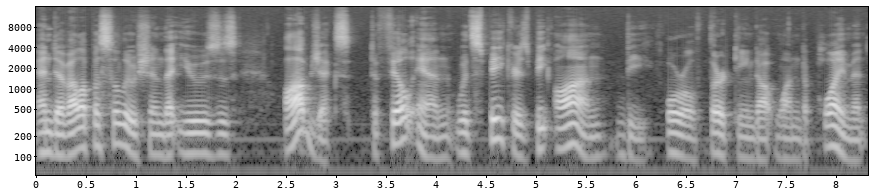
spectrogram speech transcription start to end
and develop a solution that uses objects to fill in with speakers beyond the Auro 13.1 deployment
